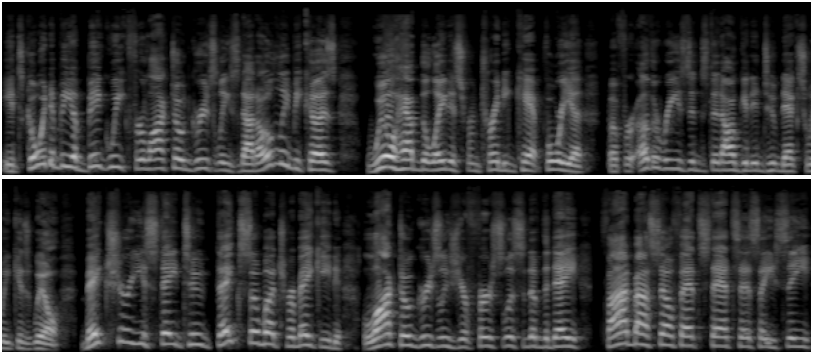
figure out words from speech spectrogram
It's going to be a big week for Locked On Grizzlies, not only because we'll have the latest from training camp for you, but for other reasons that I'll get into next week as well. Make sure you stay tuned. Thanks so much for making Locked On Grizzlies your first listen of the day. Find myself at Stats SAC,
